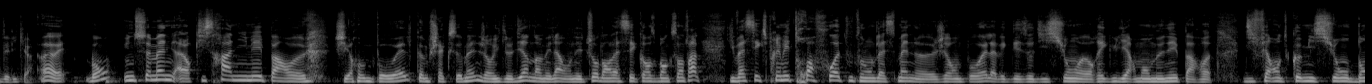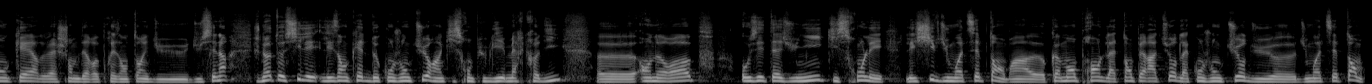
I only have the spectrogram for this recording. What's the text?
délicat. Ouais, Bon, une semaine, alors qui sera animée par euh, Jérôme Powell, comme chaque semaine, j'ai envie de le dire. Non, mais là, on est toujours dans la séquence Banque Centrale. Il va s'exprimer trois fois tout au long de la semaine, euh, Jérôme Powell, avec des auditions euh, régulièrement menées par différentes commissions bancaires de la Chambre des représentants et du, Sénat. Je note aussi les, enquêtes de conjoncture hein, qui seront publiées mercredi en Europe aux États-Unis, qui seront les, les, chiffres du mois de septembre. Hein. comment prendre la température de la conjoncture du, du mois de septembre.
